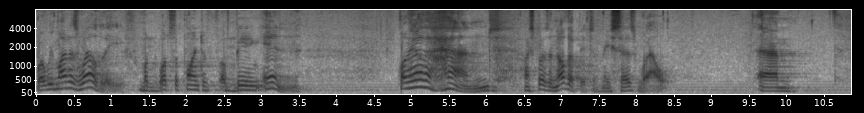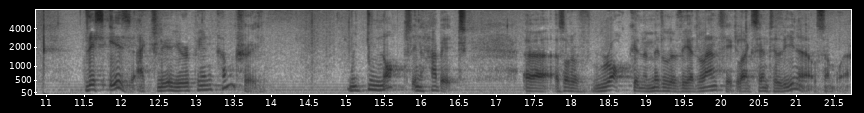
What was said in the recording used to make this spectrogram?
well, we might as well leave. Mm. What, what's the point of, of mm. being in? On the other hand, I suppose another bit of me says, well, um, this is actually a European country. We do not inhabit uh, a sort of rock in the middle of the Atlantic like St. Helena or somewhere.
